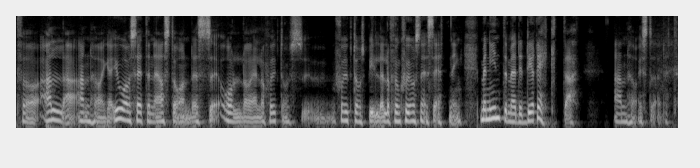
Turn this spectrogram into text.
för alla anhöriga oavsett en närståendes ålder eller sjukdoms, sjukdomsbild eller funktionsnedsättning. Men inte med det direkta anhörigstödet.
